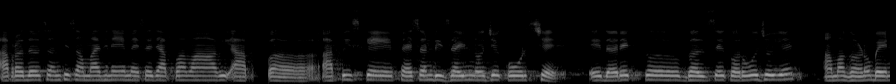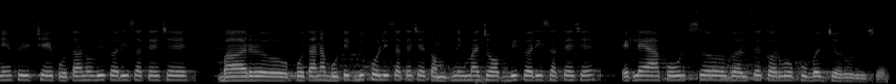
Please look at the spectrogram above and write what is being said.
આ પ્રદર્શનથી સમાજને એ મેસેજ આપવામાં આવી, આપ- આપીશ કે ફેશન ડિઝાઇનનો જે કોર્સ છે, એ દરેક ગર્લ્સે કરવો જોઈએ. આમાં ઘણો બેનિફિટ છે પોતાનું બી કરી શકે છે. બહાર પોતાના બુટિક બી ખોલી શકે છે કંપનીમાં જોબ બી કરી શકે છે. એટલે આ કોર્સ ગર્લ્સે કરવો ખૂબ જ જરૂરી છે.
